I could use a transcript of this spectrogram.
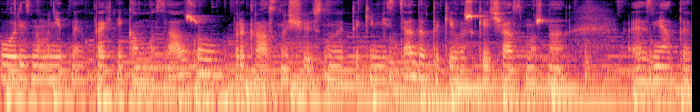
по різноманітним технікам масажу. Прекрасно, що існують такі місця, де в такий важкий час можна е, зняти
